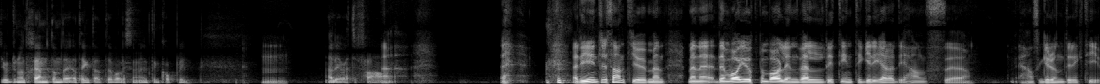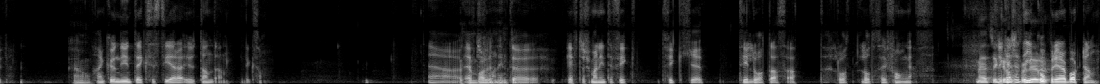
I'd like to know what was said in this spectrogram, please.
gjorde något skämt om det. Jag tänkte att det var liksom en liten koppling. Mm. Eller jag vet inte fan. Ja, det är ju intressant ju, men, men eh, den var ju uppenbarligen väldigt integrerad i hans, eh, hans grunddirektiv. Ja. Han kunde ju inte existera utan den. Liksom. Eh, eftersom, han inte, eftersom han inte fick, fick eh, tillåtas att låta, låta sig fångas. Men jag Så det tycker kanske de följer, opererar bort den.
